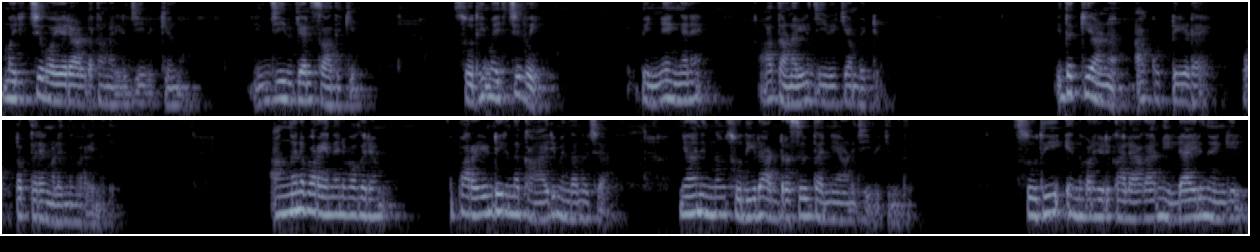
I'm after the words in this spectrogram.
മരിച്ചുപോയ ഒരാളുടെ തണലിൽ ജീവിക്കുന്നു? ജീവിക്കാൻ സാധിക്കും. സുധി മരിച്ചുപോയി പിന്നെ എങ്ങനെ ആ തണലിൽ ജീവിക്കാൻ പറ്റും? ഇതൊക്കെയാണ് ആ കുട്ടിയുടെ പൊട്ടത്തരങ്ങളെന്ന് പറയുന്നത്. അങ്ങനെ പറയുന്നതിന് പകരം പറയേണ്ടിയിരുന്ന കാര്യം എന്താണെന്ന് വെച്ചാൽ ഞാൻ ഇന്നും സുധിയുടെ അഡ്രസ്സിൽ തന്നെയാണ് ജീവിക്കുന്നത്. സുധി എന്ന് പറഞ്ഞൊരു കലാകാരൻ ഇല്ലായിരുന്നുവെങ്കിൽ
